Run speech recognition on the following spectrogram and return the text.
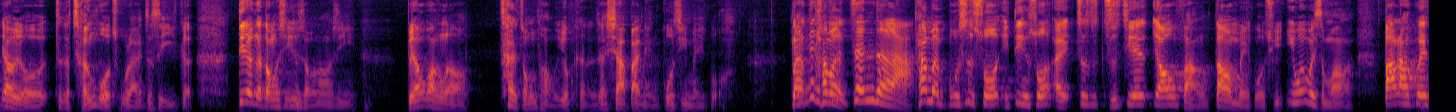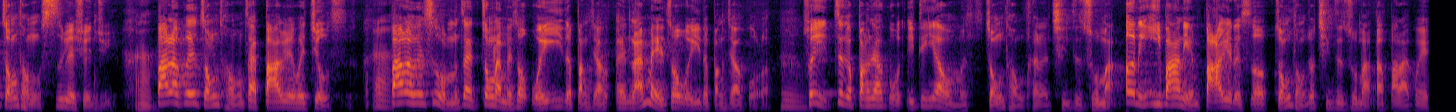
要有这个成果出来，这是一个。第二个东西是什么东西？不要忘了哦，蔡总统有可能在下半年过境美国。那他们真的啦，他们不是说一定说，哎，这是直接邀访到美国去，因为为什么？巴拉圭总统四月选举，嗯巴拉圭总统在八月会就职，嗯巴拉圭是我们在中南美洲唯一的邦交，哎，南美洲唯一的邦交国了，嗯所以这个邦交国一定要我们总统可能亲自出马。二零一八年八月的时候，总统就亲自出马到巴拉圭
